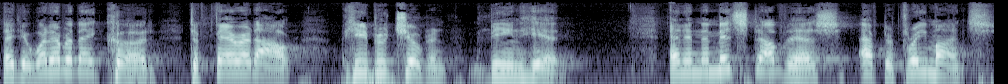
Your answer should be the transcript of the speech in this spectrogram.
They did whatever they could to ferret out Hebrew children being hid. And in the midst of this, after three months,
